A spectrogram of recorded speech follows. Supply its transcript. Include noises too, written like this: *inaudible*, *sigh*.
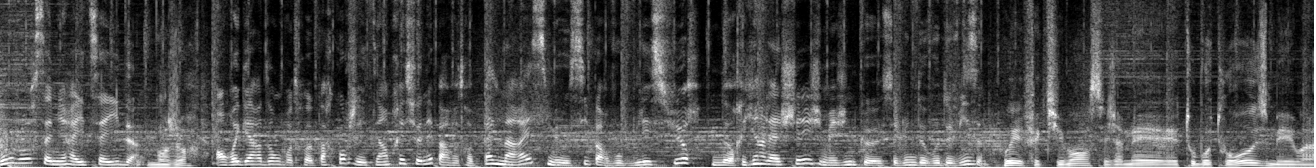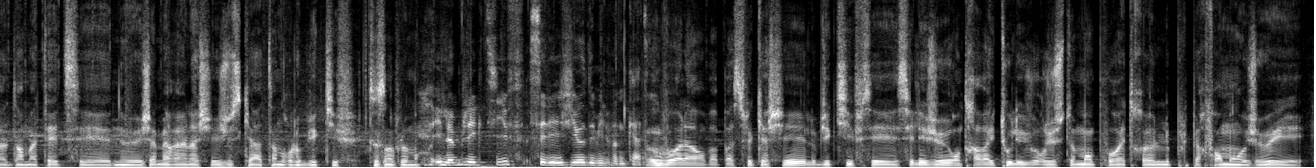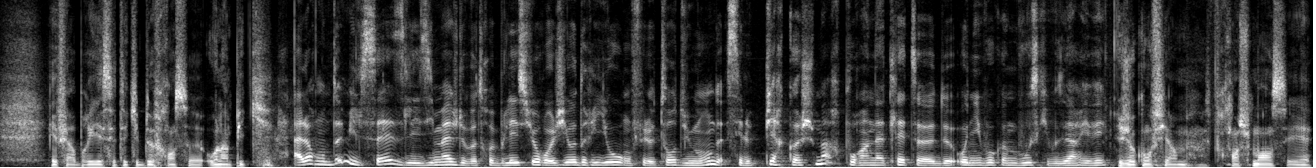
Bonjour Samir Haït Saïd. Bonjour. En regardant votre parcours, j'ai été impressionné par votre palmarès, mais aussi par vos blessures. Ne rien lâcher, j'imagine que c'est l'une de vos devises. Oui, effectivement, c'est jamais tout beau tout rose, mais voilà, dans ma tête, c'est ne jamais rien lâcher jusqu'à atteindre l'objectif, tout simplement. Et l'objectif, c'est les JO 2024. Voilà, on va pas se le cacher. L'objectif, c'est les jeux. On travaille tous les jours justement pour être le plus performant aux jeux et, et faire briller cette équipe de France euh, olympique. Alors en 2000, 2016, les images de votre blessure au JO de Rio ont fait le tour du monde. C'est le pire cauchemar pour un athlète de haut niveau comme vous, ce qui vous est arrivé? Je confirme. Franchement, c'est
